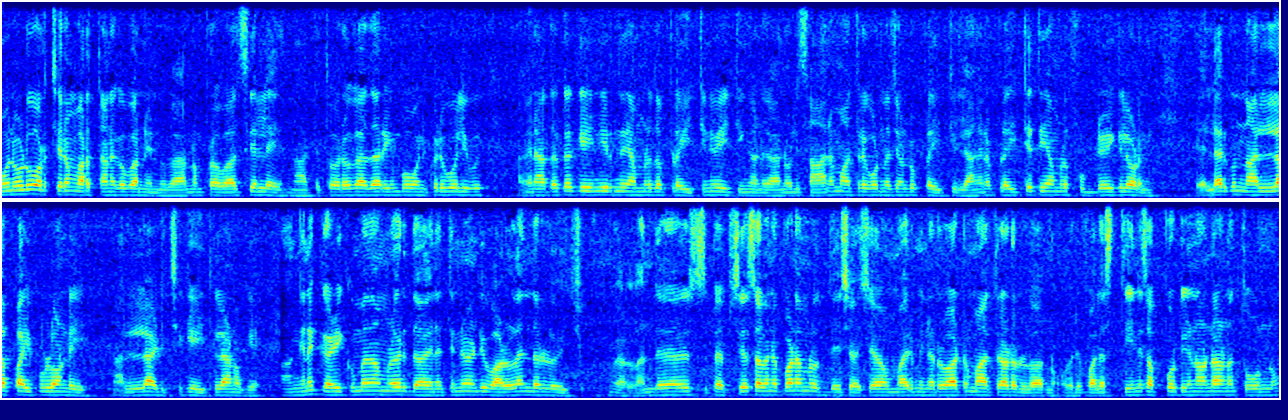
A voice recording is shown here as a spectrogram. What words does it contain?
ഓനോട് കുറച്ചു നേരം വർത്താനൊക്കെ പറഞ്ഞിരുന്നു. കാരണം പ്രവാസിയല്ലേ നാട്ടിലത്തെ ഓരോ കഥ അറിയുമ്പോൾ ഓനക്കൊരു പൊലിവ്. അങ്ങനെ അതൊക്കെ കഴിഞ്ഞിരുന്ന് നമ്മളിത് പ്ലേറ്റിന് വെയിറ്റിംഗ് ആണ്. കാരണം ഒരു സാധനം മാത്രമേ കൊടുന്ന് വെച്ചുകൊണ്ട് പ്ലേറ്റ് ഇല്ല. അങ്ങനെ പ്ലേറ്റ് എത്തി നമ്മൾ ഫുഡ് കഴിക്കൽ തുടങ്ങി. എല്ലാവർക്കും നല്ല പൈപ്പ് ഉള്ളതുകൊണ്ടേ നല്ല അടിച്ച് കയറ്റിലാണൊക്കെ അങ്ങനെ കഴിക്കുമ്പോൾ നമ്മളൊരു ദഹനത്തിന് വേണ്ടി വെള്ളം എന്താണല്ലോ ഒഴിച്ചു. വെള്ളം എന്താ പെപ്സിയ സെവനപ്പാണ് നമ്മൾ ഉദ്ദേശിച്ചത്. പക്ഷേ അവന്മാർ മിനറൽ വാട്ടർ മാത്രമേ അവിടെ ഉള്ളൂ പറഞ്ഞു. ഒരു ഫലസ്തീന് സപ്പോർട്ട് ചെയ്യണോണ്ടാണ് തോന്നുന്നു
